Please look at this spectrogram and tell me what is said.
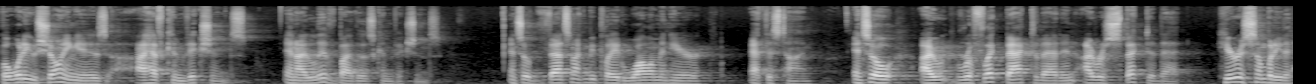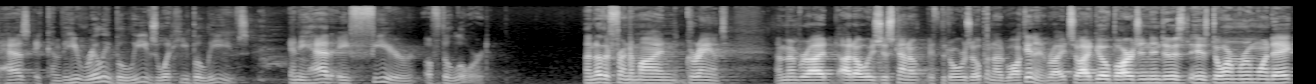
But what he was showing is, I have convictions and I live by those convictions. And so that's not going to be played while I'm in here at this time. And so I reflect back to that and I respected that. Here is somebody that has a, he really believes what he believes, and he had a fear of the Lord. Another friend of mine, Grant, I remember I'd, I'd always just kind of, if the door was open, I'd walk in it, right? So I'd go barging into his, his dorm room one day,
